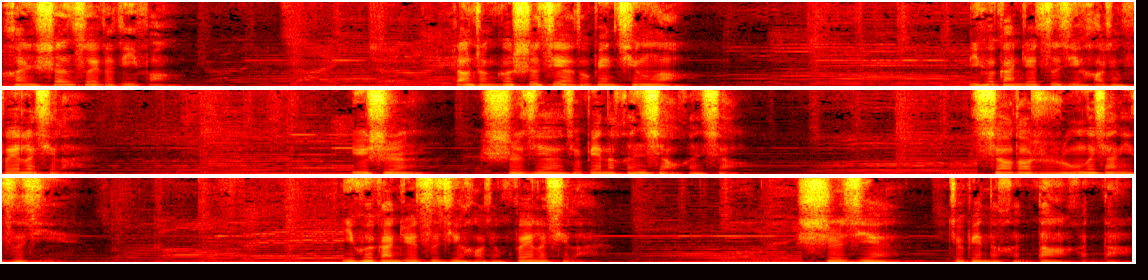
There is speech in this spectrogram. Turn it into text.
很深邃的地方，让整个世界都变轻了。你会感觉自己好像飞了起来，于是世界就变得很小很小。小到只容得下你自己，你会感觉自己好像飞了起来，世界就变得很大很大，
